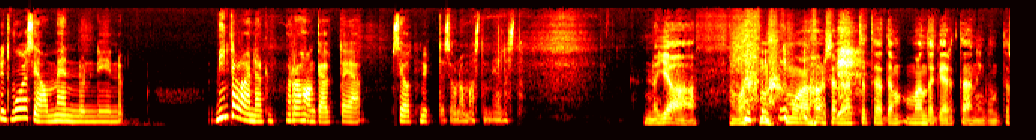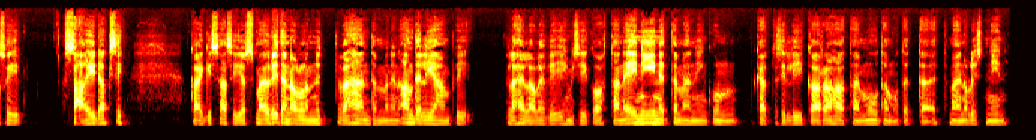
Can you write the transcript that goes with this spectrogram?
Nyt vuosia on mennyt, niin minkälainen rahankäyttäjä se oot nyt sun omasta mielestä? No jaa, Mua, mua on sanottu tuota monta kertaa niin kuin tosi saidaksi kaikissa asioissa. Mä yritän olla nyt vähän tämmöinen anteliaampi lähellä olevia ihmisiä kohtaan. Ei niin, että mä niin kuin käyttäisin liikaa rahaa tai muuta, mutta että, että mä en olisi niin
